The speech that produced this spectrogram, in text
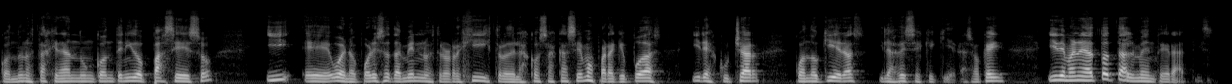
cuando uno está generando un contenido, pase eso. Y eh, bueno, por eso también nuestro registro de las cosas que hacemos para que puedas ir a escuchar cuando quieras y las veces que quieras, ¿ok? Y de manera totalmente gratis.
